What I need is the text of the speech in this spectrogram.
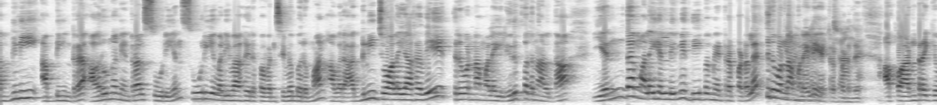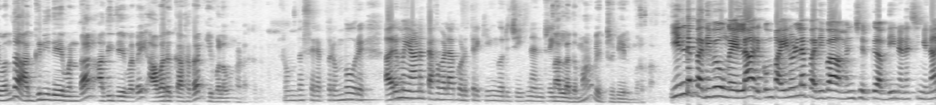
அக்னி அப்படின்ற அருணன் என்றால் சூரியன். சூரிய வடிவாக இருப்பவன் சிவபெருமான். அவர் அக்னி ஜுவாலையாகவே திருவண்ணாமலையில் இருப்பதனால்தான் எந்த மலைகள்லயுமே தீபம் ஏற்றப்படல திருவண்ணாமலையில ஏற்றப்படுது அப்ப அன்றைக்கு வந்து அக்னி தேவன் தான் அதிதேவதை அவருக்காக தான் இவ்வளவு நடக்குது. ரொம்ப சிறப்பு. ரொம்ப ஒரு அருமையான தகவலா கொடுத்திருக்கீங்க குருஜி. நன்றி. நல்லதுமா? வெற்றிவேல் முருகா. இந்த பதிவு உங்க எல்லாருக்கும் பயனுள்ள பதிவா அமைஞ்சிருக்கு அப்படின்னு நினைச்சீங்கன்னா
